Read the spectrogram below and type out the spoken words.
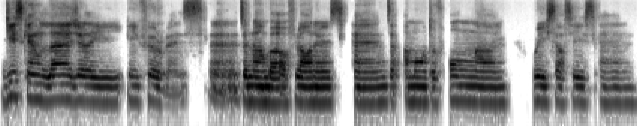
this can largely influence uh, the number of learners and the amount of online resources and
